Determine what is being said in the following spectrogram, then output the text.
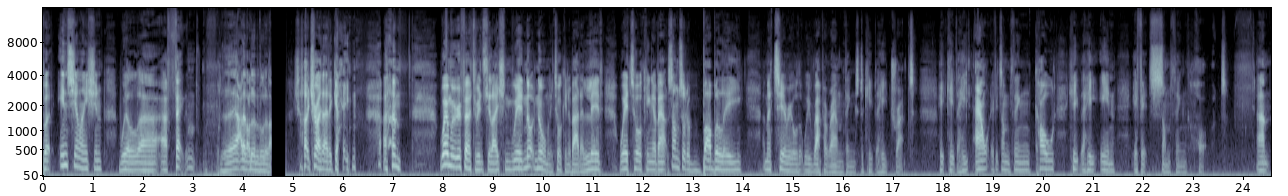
But insulation will uh, affect. Shall I try that again? um, when we refer to insulation, we're not normally talking about a lid. We're talking about some sort of bubbly material that we wrap around things to keep the heat trapped. Heat, keep the heat out if it's something cold. Keep the heat in if it's something hot. Um,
